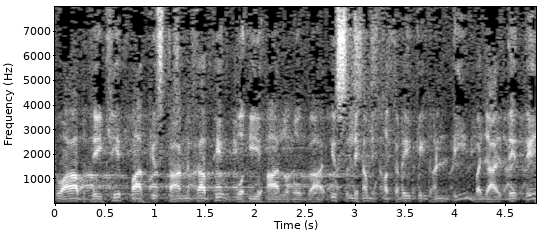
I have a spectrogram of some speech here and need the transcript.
تو آپ دیکھیے پاکستان کا بھی وہی حال ہوگا۔ اس لیے ہم خطرے کی گھنٹی بجائے دیتے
